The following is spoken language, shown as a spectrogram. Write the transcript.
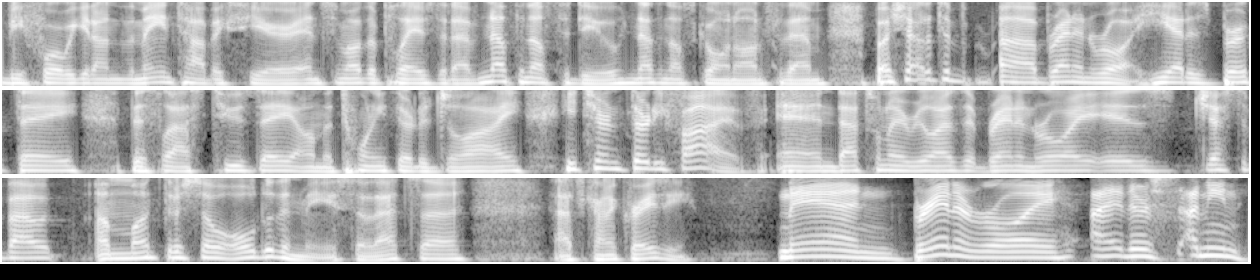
before we get on to the main topics here, and some other players that have nothing else to do, nothing else going on for them. But shout out to uh, Brandon Roy. He had his birthday this last Tuesday on the 23rd of July. He turned 35, and that's when I realized that Brandon Roy is just about a month or so older than me. So that's uh, that's kind of crazy. Man, Brandon Roy. I, there's. I mean.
